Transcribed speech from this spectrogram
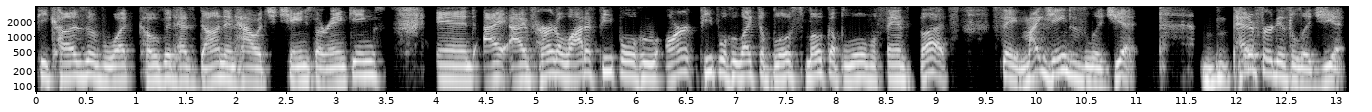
because of what COVID has done and how it's changed the rankings. And I, I've heard a lot of people who aren't people who like to blow smoke up Louisville fans' butts say Mike James is legit. Pettiford is legit.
